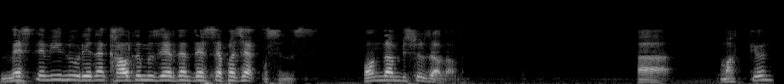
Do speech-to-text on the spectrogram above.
Mesnevi Nuriye'den kaldığımız yerden ders yapacak mısınız? Ondan bir söz alalım. Aa, mahkum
